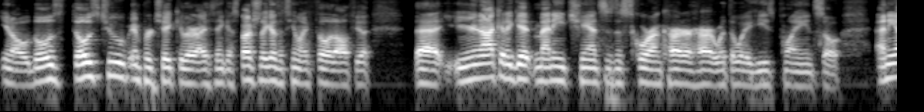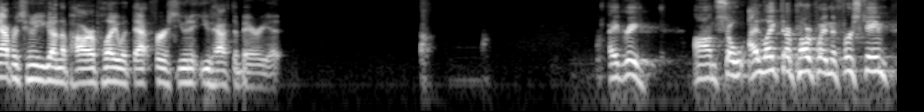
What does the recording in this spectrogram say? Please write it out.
you know those those two in particular. I think, especially against a team like Philadelphia, that you're not going to get many chances to score on Carter Hart with the way he's playing. So any opportunity you got on the power play with that first unit, you have to bury it. I agree. Um, so I liked our power play in the first game.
